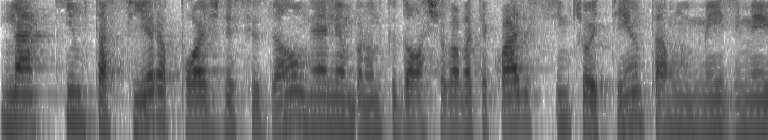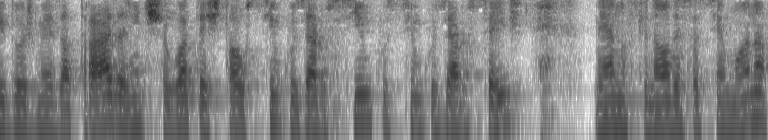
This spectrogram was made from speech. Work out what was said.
na quinta-feira, pós-decisão, né? Lembrando que o dólar chegou a bater quase 5,80 um mês e meio, dois meses atrás. A gente chegou a testar o 5,05, 5,06 né? no final dessa semana.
